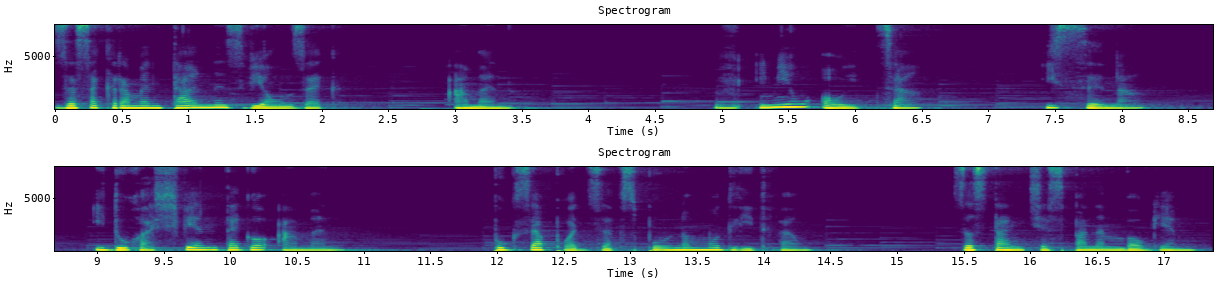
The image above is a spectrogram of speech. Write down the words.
za sakramentalny związek. Amen. W imię Ojca i Syna i Ducha Świętego. Amen. Bóg zapłać za wspólną modlitwę. Zostańcie z Panem Bogiem.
